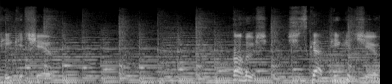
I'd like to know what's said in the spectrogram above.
Pikachu. Oh, she's got Pikachu.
